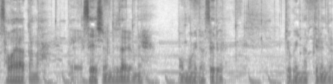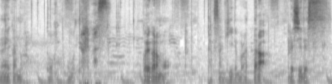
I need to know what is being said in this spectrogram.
爽やかな、えー青春時代をね思い出せる曲になってるんじゃないかなと思っております。これからもたくさん聴いてもらったら嬉しいです。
